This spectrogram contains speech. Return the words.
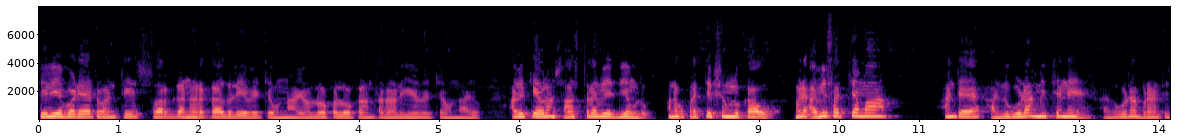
తెలియబడేటువంటి స్వర్గ నరకాదులు ఏవైతే ఉన్నాయో లోకలోకాంతరాలు ఏవైతే ఉన్నాయో అవి కేవలం శాస్త్రవేద్యములు మనకు ప్రత్యక్షములు కావు. మరి అవి సత్యమా? అంటే అవి కూడా మిథ్యనే. అవి కూడా భ్రాంతి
